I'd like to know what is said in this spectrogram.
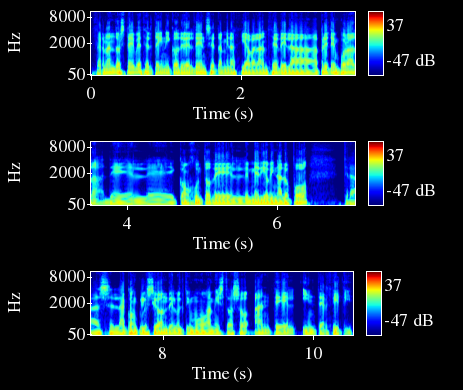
Fernando Estevez, el técnico del Eldense, también hacía balance de la pretemporada del eh, conjunto del medio Vinalopó tras la conclusión del último amistoso ante el Intercity.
